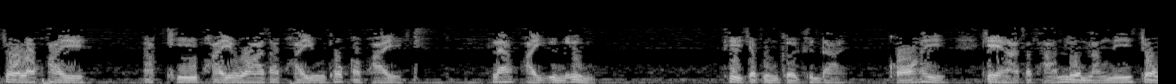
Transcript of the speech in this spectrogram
โจรภัย อักคีภัย วาตภัย อุทกภัย และภัยอื่นๆ ที่จะพึงเกิดขึ้นได้ ขอให้เคหสถานเรือนหลังนี้จง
